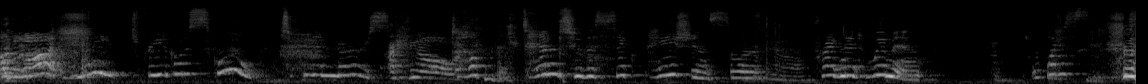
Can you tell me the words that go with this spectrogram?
a lot of money for you to go to school to be a nurse, I know. to help tend to the sick patients pregnant women. What is You're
